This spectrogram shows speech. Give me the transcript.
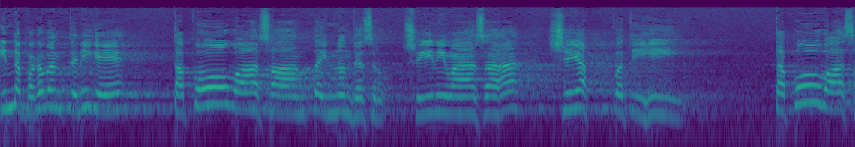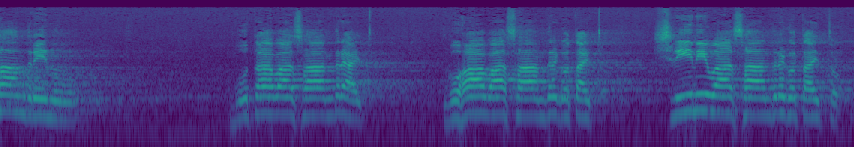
ಇನ್ನು ಭಗವಂತನಿಗೆ ತಪೋವಾಸ ಅಂತ ಇನ್ನೊಂದು ಹೆಸರು. ಶ್ರೀನಿವಾಸ ಶ್ರೇಯಪತಿ. ತಪೋವಾಸ ಅಂದ್ರೇನು? ಭೂತಾವಾಸ ಅಂದರೆ ಆಯಿತು. ಗುಹಾವಾಸ ಅಂದರೆ ಗೊತ್ತಾಯಿತು. ಶ್ರೀನಿವಾಸ ಅಂದರೆ ಗೊತ್ತಾಯಿತು.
